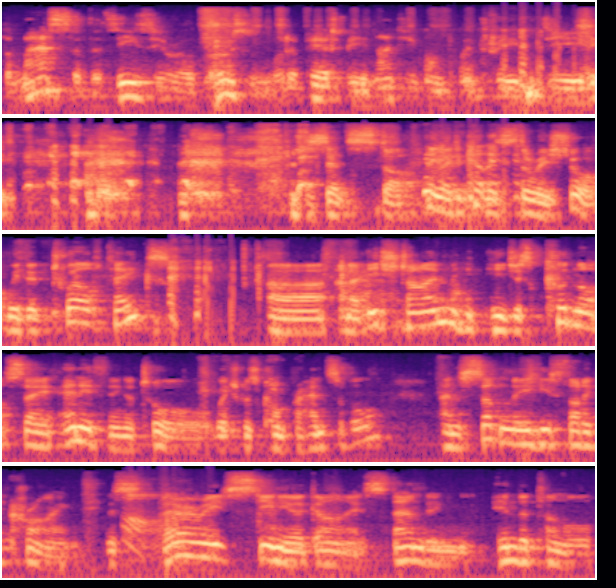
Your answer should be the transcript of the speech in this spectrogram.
the mass of the Z0 boson would appear to be 91.3 G. and she said, stop. Anyway, to cut this story short, we did 12 takes. Uh, and at each time, he, he just could not say anything at all which was comprehensible. And suddenly he started crying. This Aww. very senior guy standing in the tunnel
